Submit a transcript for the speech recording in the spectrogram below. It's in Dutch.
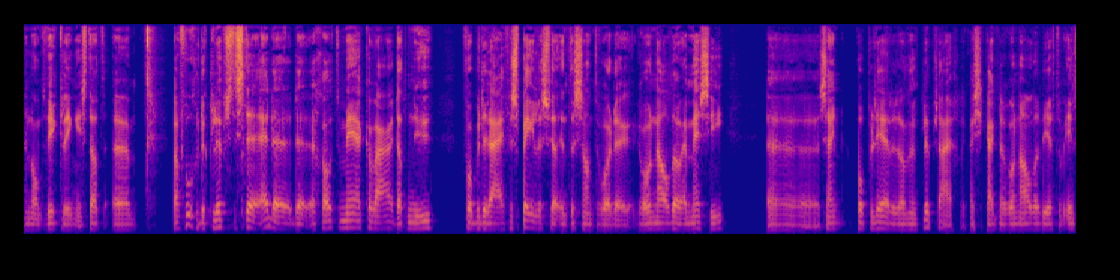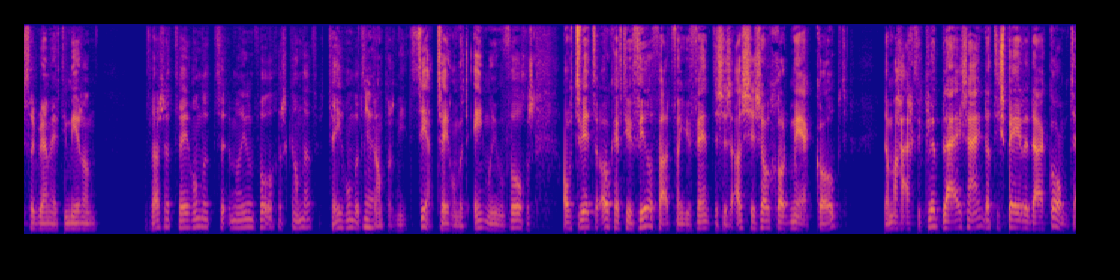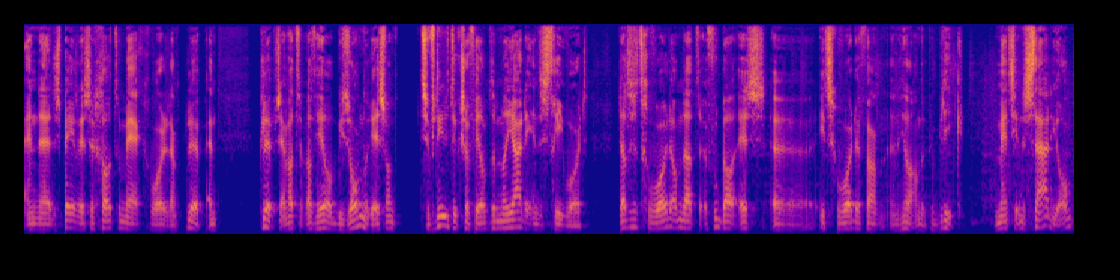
en de ontwikkeling is dat ehm, waar vroeger de clubs, de, hè, de, de, de grote merken waren, dat nu voor bedrijven spelers veel interessanter worden. Ronaldo en Messi eh, zijn populairder dan hun clubs eigenlijk. Als je kijkt naar Ronaldo, die heeft op Instagram heeft hij meer dan, wat was het, 200 miljoen volgers, kan dat? 200 Ja. kan toch niet? Ja, 201 miljoen volgers. Op Twitter ook heeft hij een veelvoud van Juventus. Dus als je zo'n groot merk koopt, dan mag eigenlijk de club blij zijn dat die speler daar komt. En eh, de speler is een groter merk geworden dan club. En clubs. En wat, wat heel bijzonder is, want ze verdienen natuurlijk zoveel omdat het een miljardenindustrie wordt. Dat is het geworden omdat voetbal is eh, iets geworden van een heel ander publiek. Mensen in het stadion,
